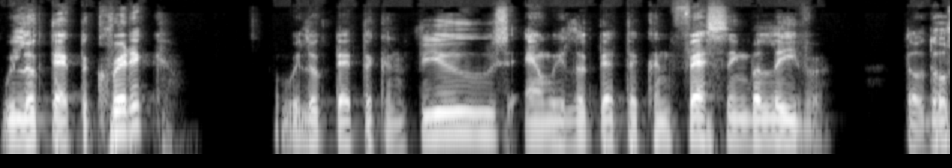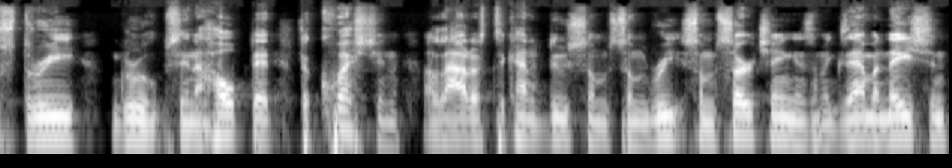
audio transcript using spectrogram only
We looked at the critic, we looked at the confused, and we looked at the confessing believer. those three groups. And I hope that the question allowed us to kind of do some some re, some searching and some examination,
